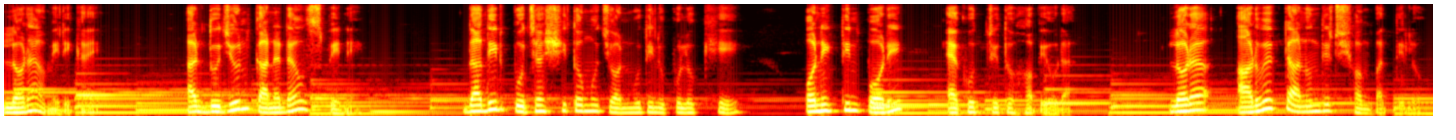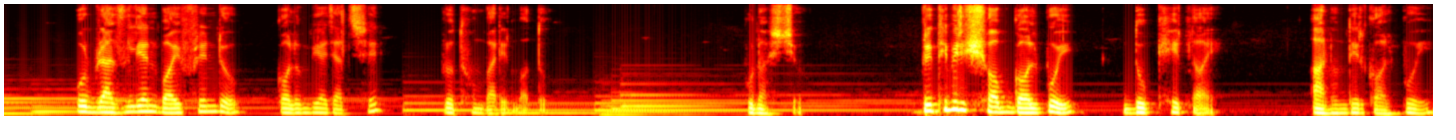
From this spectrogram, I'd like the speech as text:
লড়া আমেরিকায়। আর দুজন কানাডা ও স্পেনে। দাদির পঁচাশিতম জন্মদিন উপলক্ষে অনেকদিন পরে একত্রিত হবে ওরা। লড়া আরও একটা আনন্দের সংবাদ দিল। ওর ব্রাজিলিয়ান বয়ফ্রেন্ডও কলম্বিয়া যাচ্ছে প্রথমবারের মতো। পুনশ্চ, পৃথিবীর সব গল্পই দুঃখের নয়, আনন্দের গল্পই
